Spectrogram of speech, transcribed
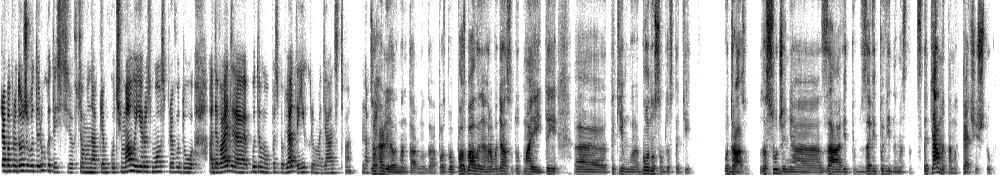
треба продовжувати рухатись в цьому напрямку? Чимало є розмов з приводу, а давайте будемо позбавляти їх громадянства, наприклад. Взагалі елементарно, да. Позбав- Позбавлення громадянства тут має йти е, таким бонусом до статті. Одразу. Засудження за, від, за відповідними статтями, там їх 5-6 штук,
